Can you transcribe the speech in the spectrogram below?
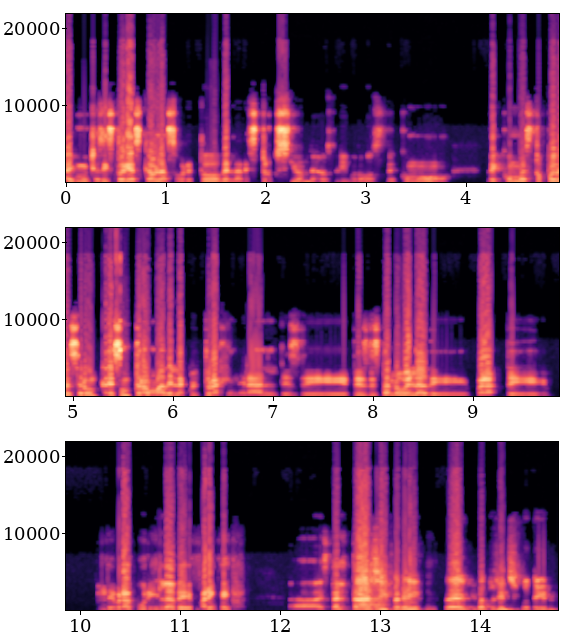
hay muchas historias que hablan sobre todo de la destrucción de los libros, de cómo, de cómo esto puede ser un, es un trauma de la cultura general, desde, desde esta novela de, de Bradbury, la de Fahrenheit. Uh, está el ah, sí, Fahrenheit 451.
